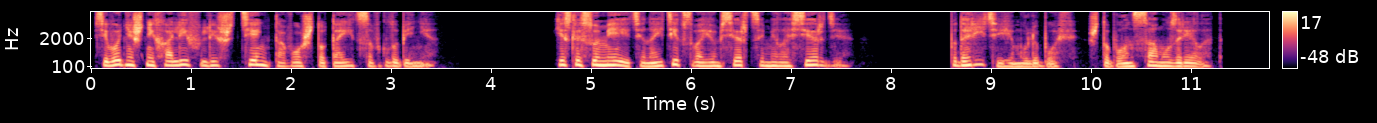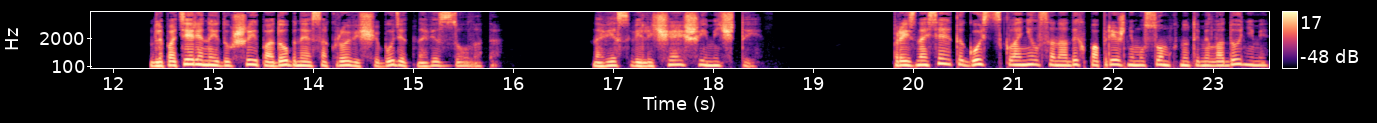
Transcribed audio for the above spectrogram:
сегодняшний халиф — лишь тень того, что таится в глубине. Если сумеете найти в своем сердце милосердие, подарите ему любовь, чтобы он сам узрел это. Для потерянной души подобное сокровище будет на вес золота, на вес величайшей мечты — Произнося это, гость склонился над их по-прежнему сомкнутыми ладонями,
